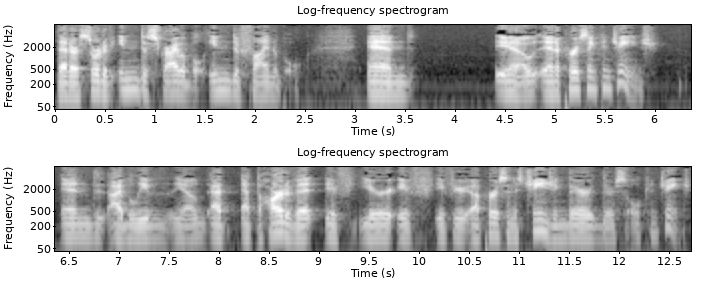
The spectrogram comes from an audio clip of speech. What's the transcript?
that are sort of indescribable, indefinable, and you know, and a person can change and I believe you know at at the heart of it, if you're if if you're a person is changing, their their soul can change.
